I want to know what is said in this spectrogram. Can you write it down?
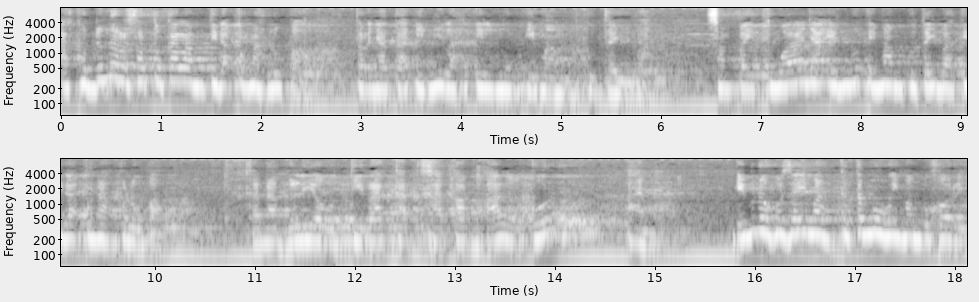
Aku dengar satu kalam tidak pernah lupa. Ternyata inilah ilmu Imam Kutaibah sampai tuanya Imam Kutaibah tidak pernah pelupa karena beliau tirakat khatam Al-Quran. Ibnu Huzaimah ketemu Imam Bukhari.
